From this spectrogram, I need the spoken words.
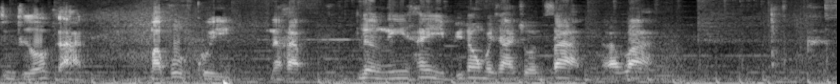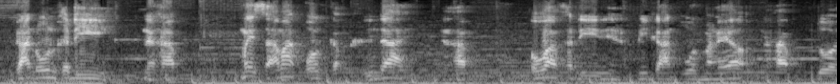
จึงถือโอกาสมาพูดคุยนะครับ เรื่องนี้ให้พี่น้องประชาชนทราบนะครับว่า การโอนคดีนะครับ ไม่สามารถโอนกลับคืนได้นะครับ เพราะว่าคดีเนี่ยมีการโอนมาแล้วนะครับ โดย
